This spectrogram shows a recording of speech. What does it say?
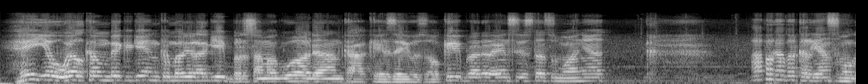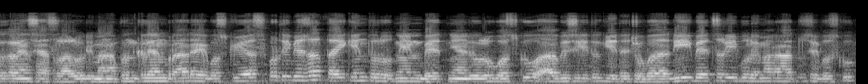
Hey yo, welcome back again kembali lagi bersama gua dan kakek Zeus. Oke, brother and sister semuanya. Apa kabar kalian? Semoga kalian sehat selalu di mana pun kalian berada ya bosku ya. Seperti biasa, taikin turunin bednya dulu bosku. Abis itu kita coba di bed 1500 ya bosku.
